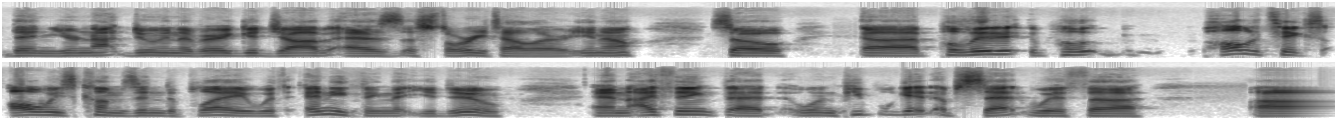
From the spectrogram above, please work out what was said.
then you're not doing a very good job as a storyteller. You know, so uh, politi- pol- politics always comes into play with anything that you do, and I think that when people get upset with uh, uh,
